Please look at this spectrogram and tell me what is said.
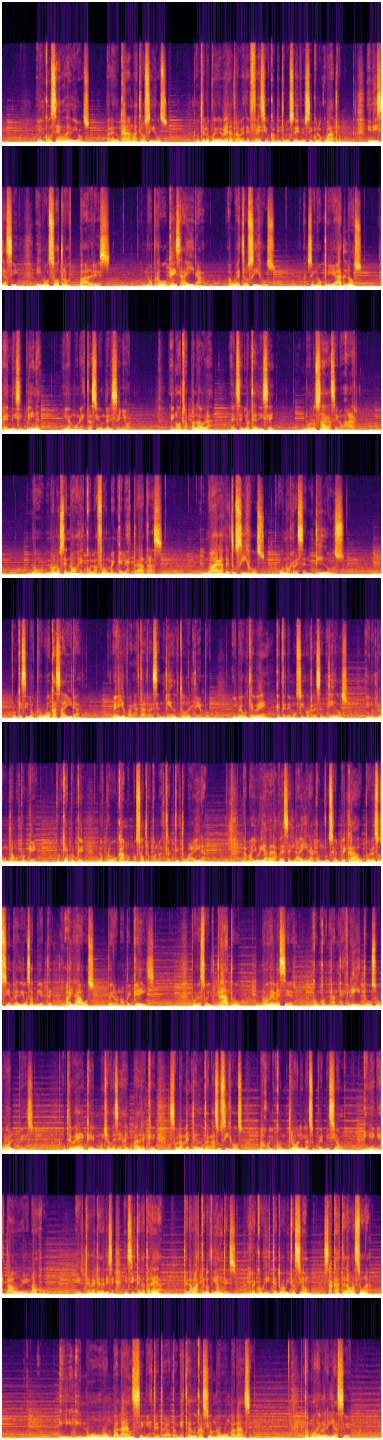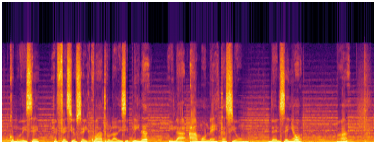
Y el consejo de Dios para educar a nuestros hijos, usted lo puede ver a través de Efesios capítulo 6 versículo 4. Y dice así, y vosotros padres, no provoquéis a ira a vuestros hijos, sino criadlos en disciplina y amonestación del Señor. En otras palabras, el Señor te dice, no los hagas enojar. No, no los enojes con la forma en que les tratas. No hagas de tus hijos unos resentidos. Porque si los provocas a ira, ellos van a estar resentidos todo el tiempo. Y luego usted ve que tenemos hijos resentidos y nos preguntamos por qué. ¿Por qué? Porque los provocamos nosotros con nuestra actitud a ira. La mayoría de las veces la ira conduce al pecado, por eso siempre Dios advierte, airaos, pero no pequéis. Por eso el trato no debe ser con constantes gritos o golpes. Usted ve que muchas veces hay padres que solamente educan a sus hijos bajo el control y la supervisión y en estado de enojo. Y usted ve que les dice, hiciste la tarea, te lavaste los dientes, recogiste tu habitación, sacaste la basura. Y, no hubo un balance en este trato, en esta educación no hubo un balance. ¿Cómo debería ser? Como dice Efesios 6.4, la disciplina y la amonestación del Señor. ¿Ah?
